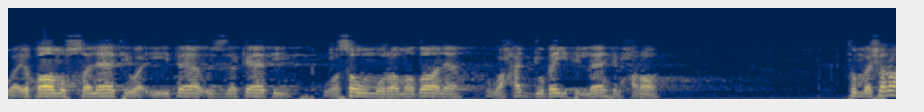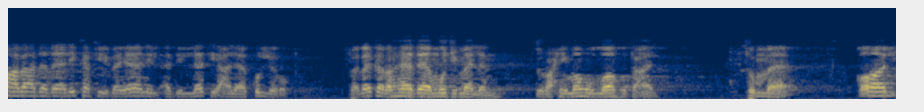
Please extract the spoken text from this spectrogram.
وإقام الصلاة وإيتاء الزكاة وصوم رمضان وحج بيت الله الحرام. ثم شرع بعد ذلك في بيان الأدلة على كل ركن فذكر هذا مجملا رحمه الله تعالى. ثم قال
